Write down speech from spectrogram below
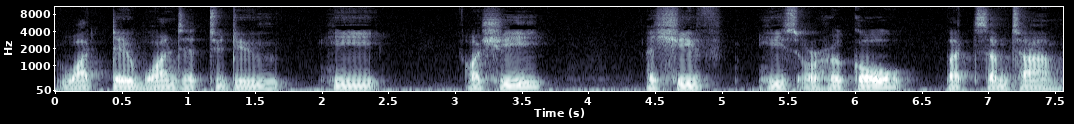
what they wanted to do he or she achieved his or her goal, but sometimes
